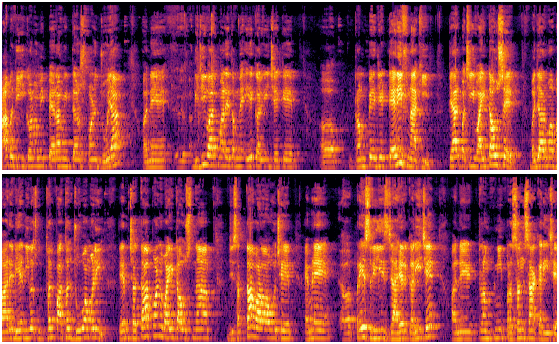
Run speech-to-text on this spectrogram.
આ બધી ઇકોનોમિક પેરામીટર્સ પણ જોયા. અને બીજી વાત મારે તમને એ કરવી છે કે ટ્રમ્પે જે ટેરિફ નાખી, ત્યાર પછી વ્હાઇટ હાઉસે બજારમાં ભારે બે દિવસ ઉથલ પાથલ જોવા મળી. તેમ છતાં પણ વ્હાઇટ હાઉસના જે સત્તાવાળાઓ છે, એમણે પ્રેસ રિલીઝ જાહેર કરી છે અને ટ્રમ્પની પ્રશંસા કરી છે.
